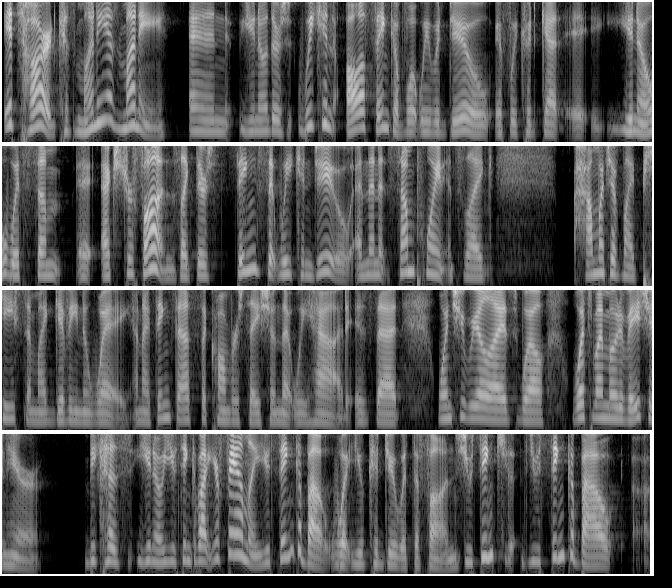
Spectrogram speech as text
it's hard cuz money is money. And you know there's we can all think of what we would do if we could get eh, you know with some eh, extra funds. Like there's things that we can do. And then at some point it's like how much of my peace am I giving away? And I think that's the conversation that we had is that once you realize, well, what's my motivation here? Because you know, you think about your family, you think about what you could do with the funds. You think you, think about uh,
